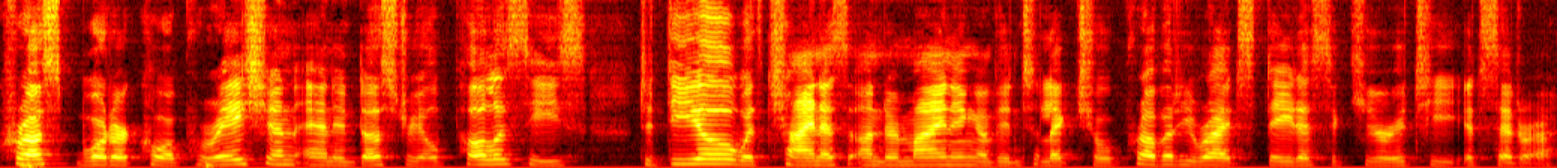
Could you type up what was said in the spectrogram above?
cross border cooperation and industrial policies to deal with China's undermining of intellectual property rights, data security, etc.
